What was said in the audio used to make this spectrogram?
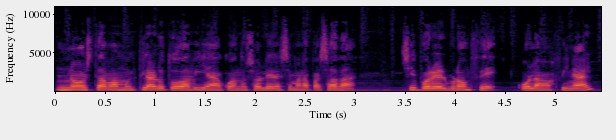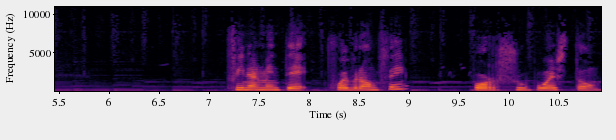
No estaba muy claro todavía cuando se hablé la semana pasada si por el bronce o la final, Finalmente fue bronce. Por supuesto,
